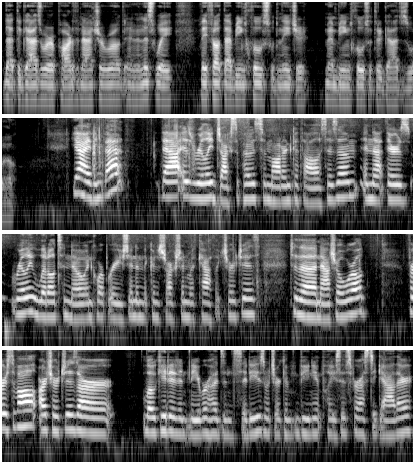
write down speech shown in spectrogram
that the gods were a part of the natural world, and in this way, they felt that being close with nature meant being close with their gods as well. Yeah, I think that that is really juxtaposed to modern Catholicism in that there's really little to no incorporation in the construction with Catholic churches to the natural world. First of all, our churches are located in neighborhoods and cities, which are convenient places for us to gather.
